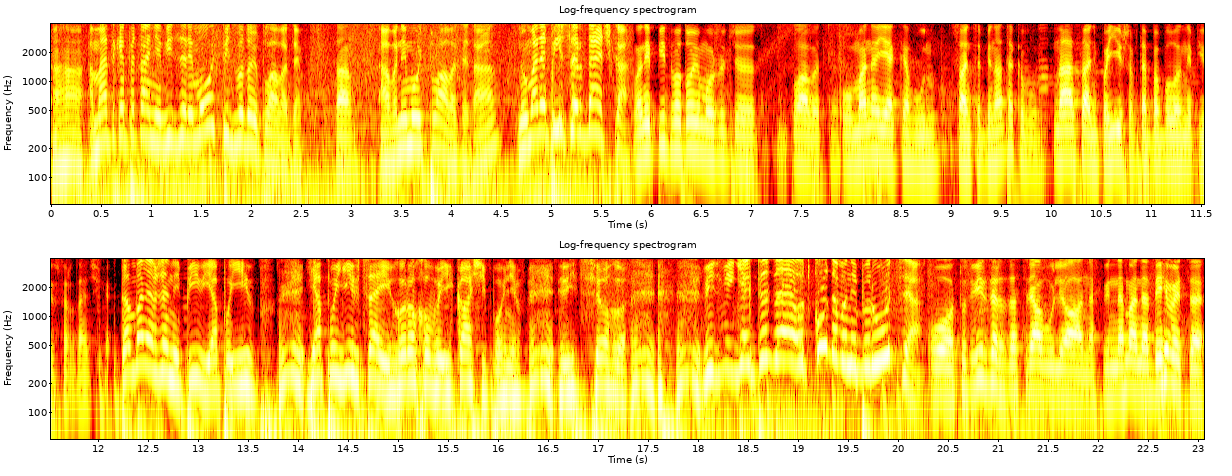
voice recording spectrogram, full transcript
Ага. А в мене таке питання: візери можуть під водою плавати? Так. А вони можуть плавати, так? Ну, в мене пів сердечка! Вони під водою можуть е, плавати. У мене є кавун. Сань, тобі надо кавун? На, Сань, поїж, щоб в тебе було не пів сердечка. Та в мене вже не пів, я поїв. Я поїв цей горохової каші, поняв. Від цього. Від. від- Як ти де? Откуда вони беруться? О, тут візер застряв у ліанах. Він на мене дивиться.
